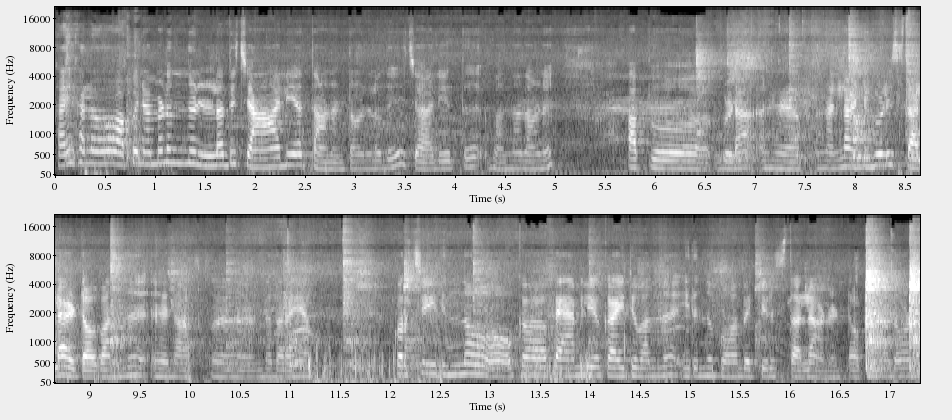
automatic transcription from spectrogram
ഹായ് ഹലോ. അപ്പോൾ നമ്മളിന്നുള്ളത് ചാലിയത്താണ് കേട്ടോ ഉള്ളത്. ചാലിയത്ത് വന്നതാണ്. അപ്പോൾ ഇവിടെ നല്ല അടിപൊളി സ്ഥലമാണ് കേട്ടോ. വന്ന് എന്താ പറയുക കുറച്ച് ഇരുന്നോ ഒക്കെ ഫാമിലിയൊക്കെ ആയിട്ട് വന്ന് ഇരുന്ന് പോകാൻ പറ്റിയൊരു സ്ഥലമാണ് കേട്ടോ. പിന്നെ അതോടെ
